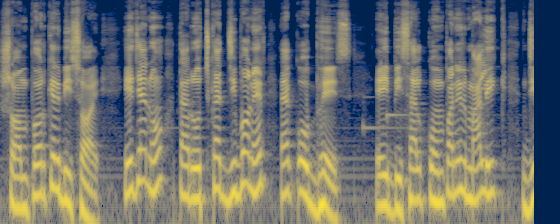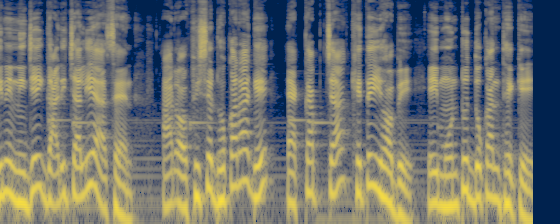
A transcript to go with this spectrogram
সম্পর্কের বিষয়। এ যেন তার রোজকার জীবনের এক অভ্যেস। এই বিশাল কোম্পানির মালিক, যিনি নিজেই গাড়ি চালিয়ে আসেন, আর অফিসে ঢোকার আগে এক কাপ চা খেতেই হবে এই মন্টুর দোকান থেকে।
